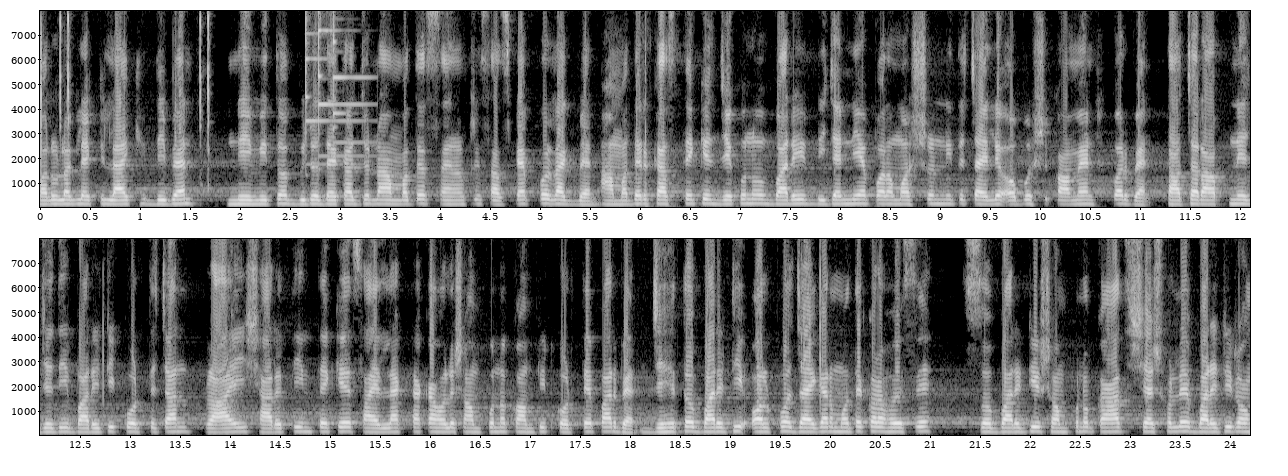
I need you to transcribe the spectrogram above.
ভালো লাগলে একটি লাইক দিবেন। নিয়মিত ভিডিও দেখার জন্য আমাদের চ্যানেলটি সাবস্ক্রাইব করে রাখবেন। আমাদের কাছ থেকে যে কোনো বাড়ির ডিজাইন নিয়ে পরামর্শ নিতে চাইলে অবশ্যই কমেন্ট করবেন। তাছাড়া আপনি যদি বাড়িটি করতে চান, প্রায় সাড়ে তিন থেকে চার লাখ টাকা হলে সম্পূর্ণ কমপ্লিট করতে পারবেন। যেহেতু বাড়িটি অল্প জায়গার মধ্যে করা হয়েছে সো বাড়িটির সম্পূর্ণ কাজ শেষ হলে বাড়িটি রং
